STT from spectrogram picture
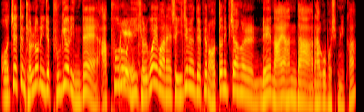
어쨌든 결론은 이제 부결인데 앞으로 예. 이 결과에 관해서 이재명 대표는 어떤 입장을 내놔야 한다라고 보십니까?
